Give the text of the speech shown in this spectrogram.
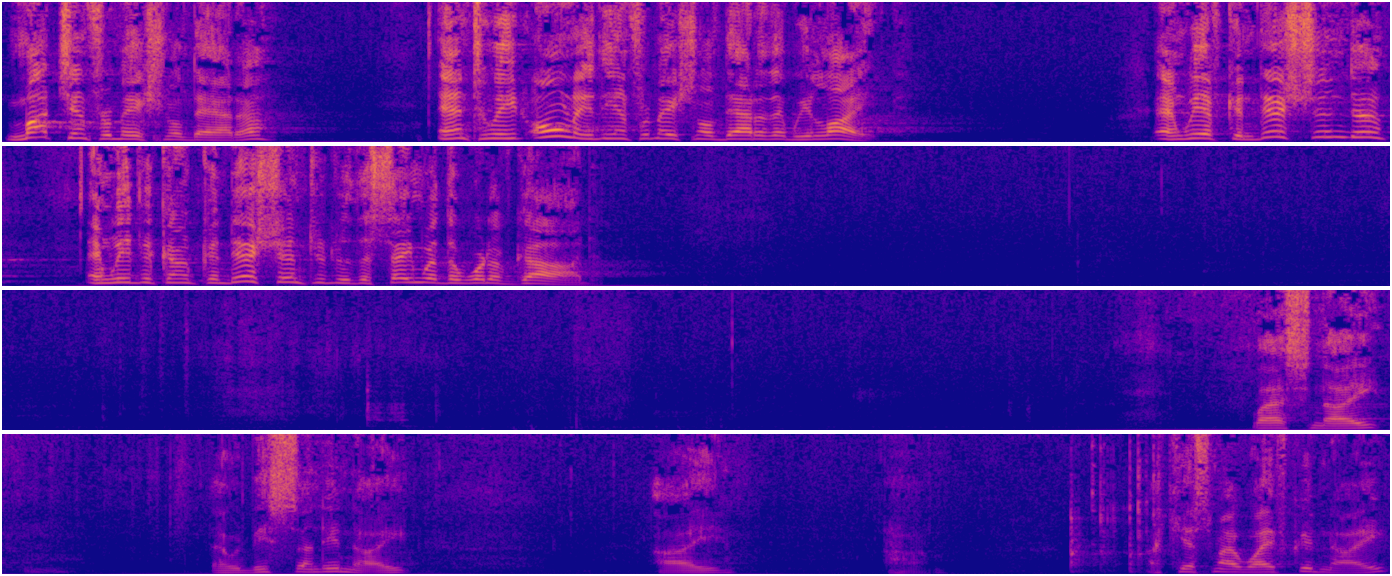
much informational data, and to eat only the informational data that we like. And we have conditioned and we become conditioned to do the same with the Word of God. Last night, that would be Sunday night, I, um, I kissed my wife goodnight.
